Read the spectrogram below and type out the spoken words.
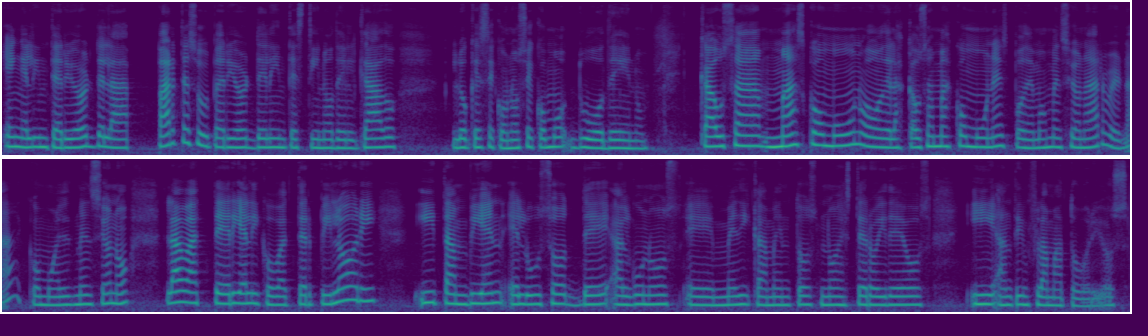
en el interior de la parte superior del intestino delgado lo que se conoce como duodeno. Causa más común o de las causas más comunes podemos mencionar, ¿verdad? Como él mencionó, la bacteria Helicobacter pylori y también el uso de algunos eh, medicamentos no esteroideos y antiinflamatorios.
